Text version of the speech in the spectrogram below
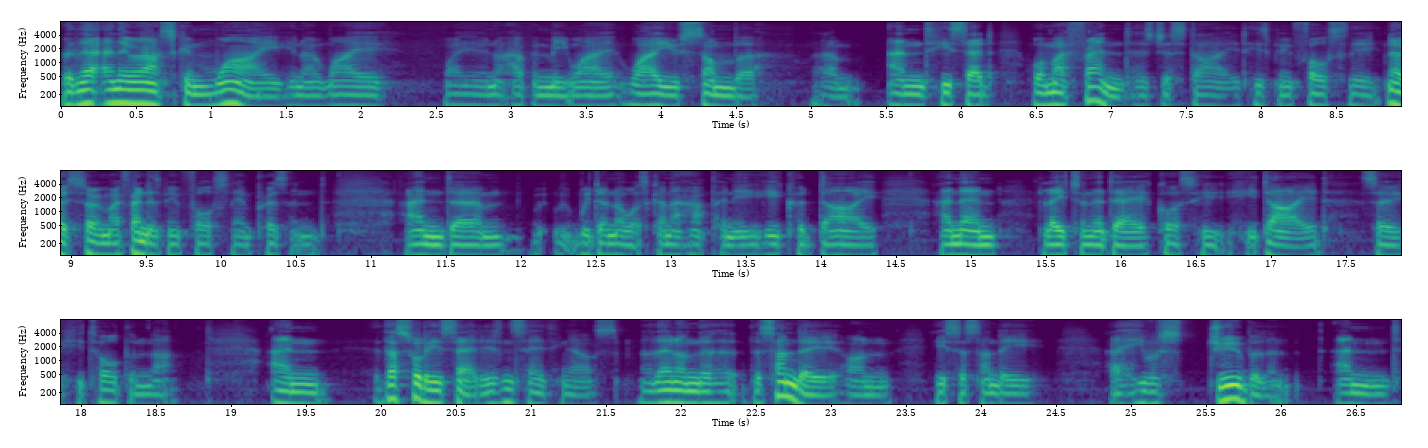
But and they were asking why, you know, why why are you not having meat? Why why are you somber? Um, and he said, well, my friend has just died. He's been falsely no, sorry, my friend has been falsely imprisoned, and um, we, we, don't know what's going to happen. He he could die, and then later in the day, of course, he he died. So he told them that, and that's all he said. He didn't say anything else. And then on the, the Sunday, on Easter Sunday, uh, he was jubilant. And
